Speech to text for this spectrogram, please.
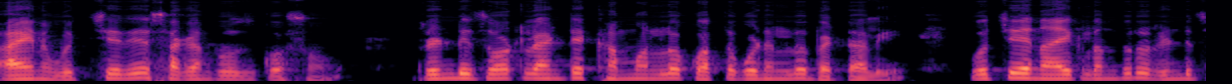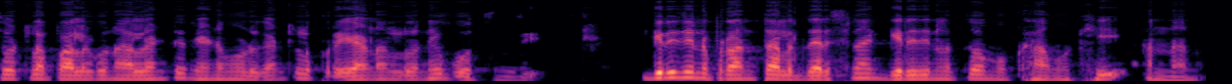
ఆయన వచ్చేదే సగం రోజు కోసం. రెండు చోట్ల అంటే ఖమ్మంలో కొత్తగూడెంలో పెట్టాలి. వచ్చే నాయకులందరూ రెండు చోట్ల పాల్గొనాలంటే రెండు మూడు గంటల ప్రయాణంలోనే పోతుంది. గిరిజన ప్రాంతాల దర్శన గిరిజనులతో ముఖాముఖి అన్నాను.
